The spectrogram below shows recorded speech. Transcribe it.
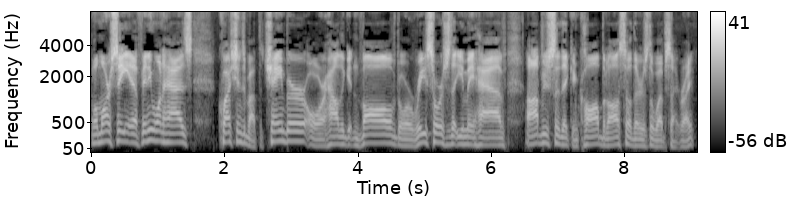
Well, Marcy, if anyone has questions about the chamber or how to get involved or resources that you may have, obviously they can call, but also there's the website, right?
